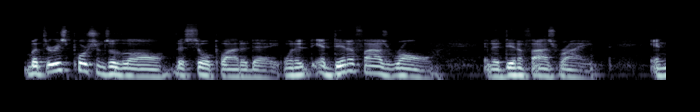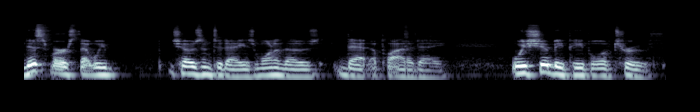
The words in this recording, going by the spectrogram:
But there is portions of the law that still apply today. When it identifies wrong and identifies right. And this verse that we've chosen today is one of those that apply today. We should be people of truth,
